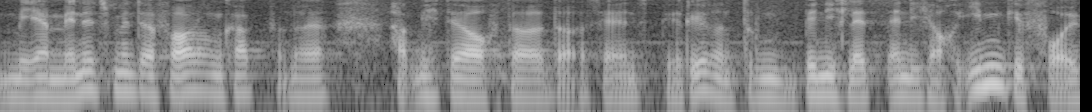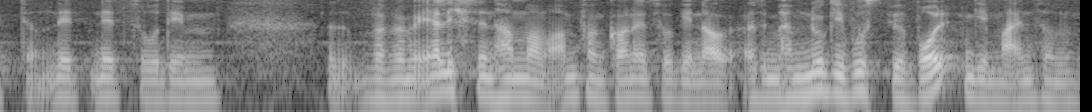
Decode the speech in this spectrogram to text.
mehr Managementerfahrung gehabt. Von daher hat mich der auch da, da sehr inspiriert und darum bin ich letztendlich auch ihm gefolgt und nicht, nicht so dem also wenn wir ehrlich sind, haben wir am Anfang gar nicht so genau, also wir haben nur gewusst, wir wollten gemeinsam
